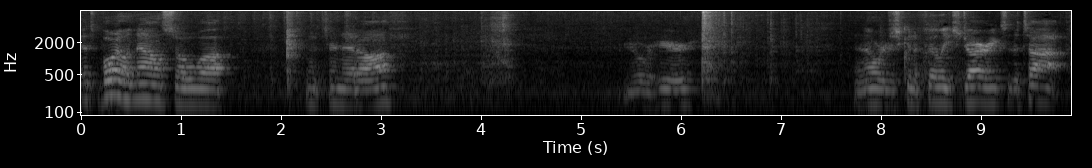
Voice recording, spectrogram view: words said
it's boiling now, so uh, I'm going to turn that off. You're over here. And now we're just going to fill each jar right to the top.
